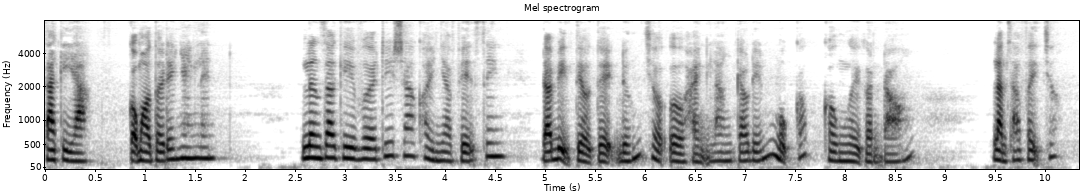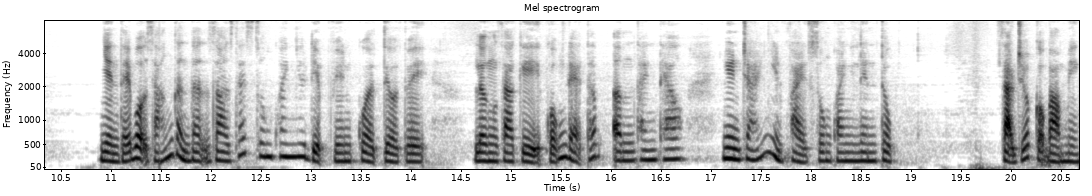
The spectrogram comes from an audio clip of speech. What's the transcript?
Gia Kỳ à, cậu mau tới đây nhanh lên. Lương Gia Kỳ vừa đi ra khỏi nhà vệ sinh, đã bị tiểu tuệ đứng chờ ở hành lang kéo đến một góc không người gần đó. Làm sao vậy chứ? Nhìn thấy bộ dáng cẩn thận dò xét xung quanh như điệp viên của tiểu tuệ, lưng Gia Kỳ cũng đẻ thấp âm thanh theo, nhìn trái nhìn phải xung quanh liên tục. Dạo trước cậu bảo mình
